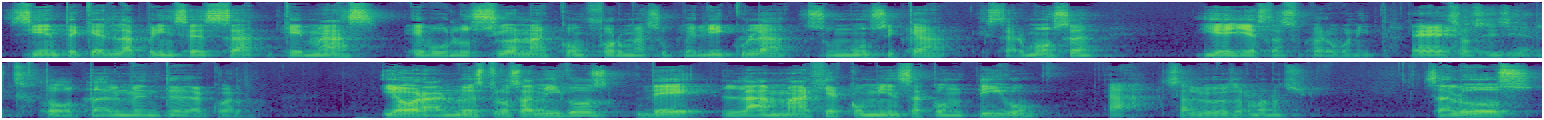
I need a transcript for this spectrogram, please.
siente que es la princesa que más evoluciona conforme a su película, su música está hermosa y ella está súper bonita. Eso sí es cierto. Totalmente de acuerdo. Y ahora, nuestros amigos de La Magia Comienza Contigo. Ah, saludos, hermanos. Saludos.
